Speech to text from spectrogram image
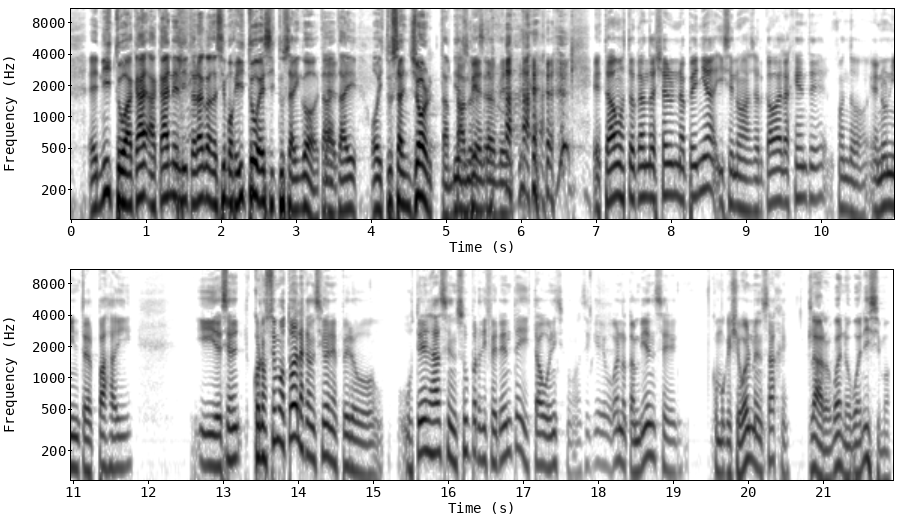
En Itu, acá, acá en el litoral cuando decimos Itu es Itu Saingó. Está, Claro. está ahí. O Itu San York también. También, también. Estábamos tocando allá en una peña y se nos acercaba la gente cuando en un interpaz ahí y decían, conocemos todas las canciones, pero ustedes las hacen súper diferentes y está buenísimo. Así que bueno, también se como que llegó el mensaje. Claro, bueno, buenísimo.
